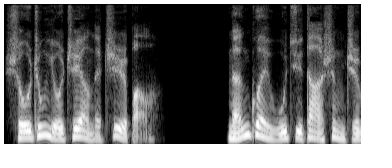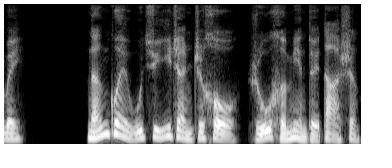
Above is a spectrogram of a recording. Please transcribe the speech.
手中有这样的至宝，难怪无惧大圣之威，难怪无惧一战之后如何面对大圣。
